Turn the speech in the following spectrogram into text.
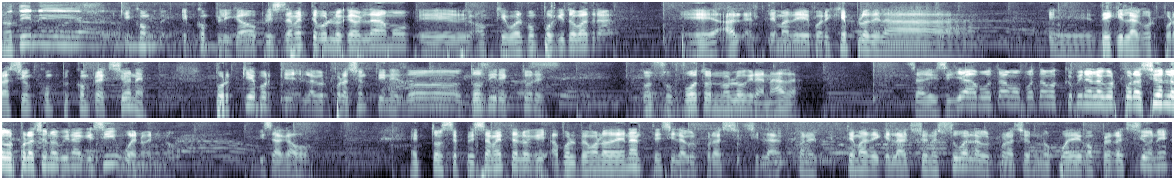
no tiene... Que es, es complicado, precisamente por lo que hablábamos, eh, aunque vuelva un poquito para atrás, eh, al tema de, por ejemplo, de la eh, de que la corporación compre acciones. ¿Por qué? Porque la corporación tiene dos, dos directores. Con sus votos no logra nada. O sea, dice, ya votamos, votamos, ¿qué opina la corporación? La corporación opina que sí, bueno, es no. Y se acabó. Entonces, precisamente lo que ah, volvemos a lo de antes, si la corporación, si la- con el tema de que las acciones suban, la corporación no puede comprar acciones,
